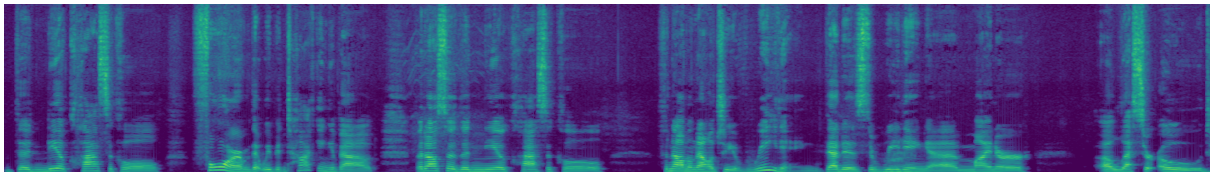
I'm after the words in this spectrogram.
the neoclassical form that we've been talking about, but also the neoclassical phenomenology of reading, that is the reading right. a minor, a lesser ode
